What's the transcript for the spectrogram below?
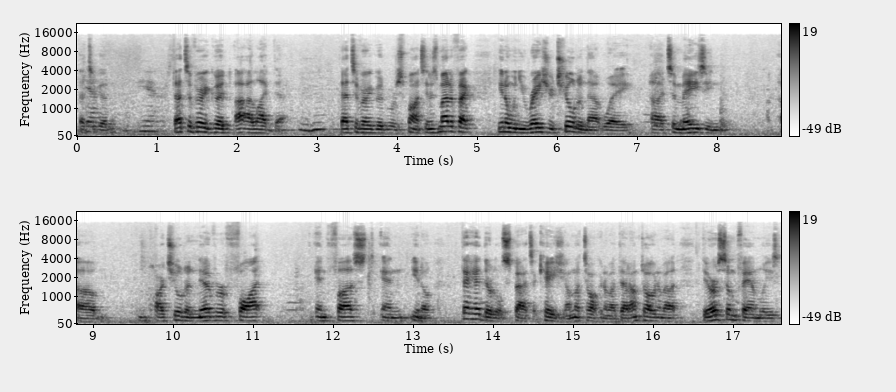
That's a good one. Yeah. That's a very good, I, I like that. That's a very good response. And as a matter of fact, you know, when you raise your children that way, uh, it's amazing. Um, our children never fought and fussed and, you know, they had their little spats occasionally. I'm not talking about that. I'm talking about there are some families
